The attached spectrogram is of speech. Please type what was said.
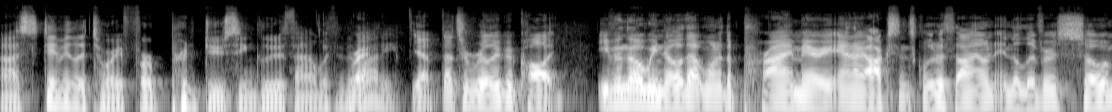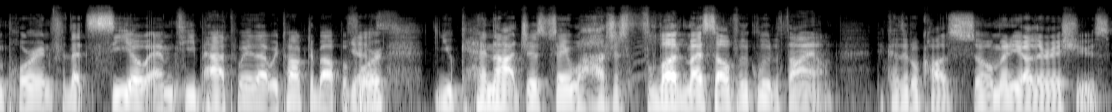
uh, stimulatory for producing glutathione within the body. Yeah, that's a really good call. Even though we know that one of the primary antioxidants, glutathione in the liver, is so important for that COMT pathway that we talked about before, Yes. you cannot just say, well, I'll just flood myself with glutathione because it'll cause so many other issues.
